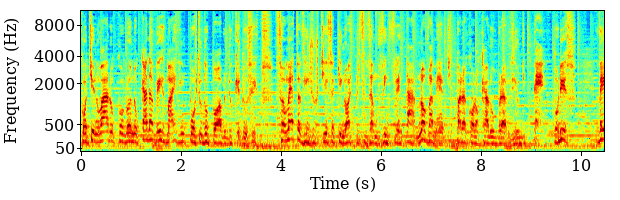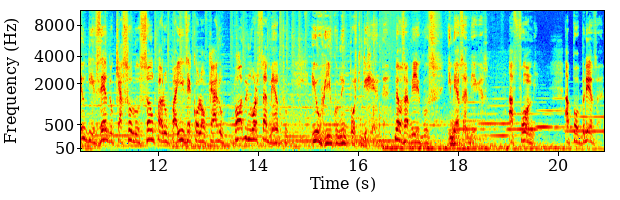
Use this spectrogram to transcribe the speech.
continuaram cobrando cada vez mais imposto do pobre do que dos ricos. São essas injustiças que nós precisamos enfrentar novamente para colocar o Brasil de pé. Por isso, venho dizendo que a solução para o país é colocar o pobre no orçamento e o rico no imposto de renda. Meus amigos e minhas amigas, a fome, a pobreza,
